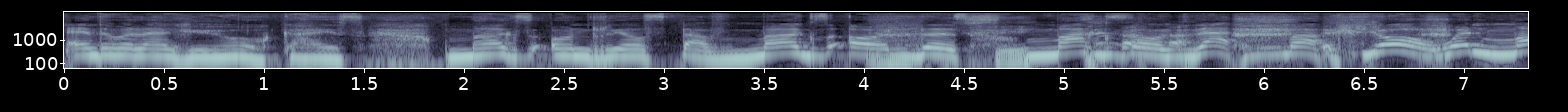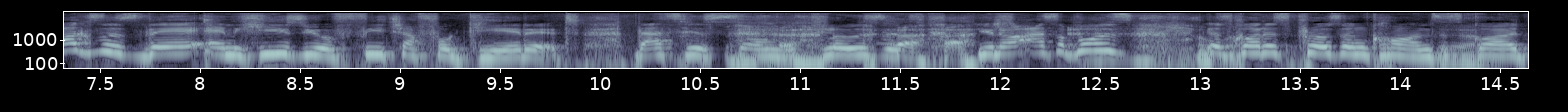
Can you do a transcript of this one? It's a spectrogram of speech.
and they were like, "Yo, guys, Maggz on real stuff, Maggz on this? Maggz on that." Mug- Yo, when Maggz is there and he's your feature, forget it. That's his song that closes. you know, I suppose it's got its pros and cons. It's got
